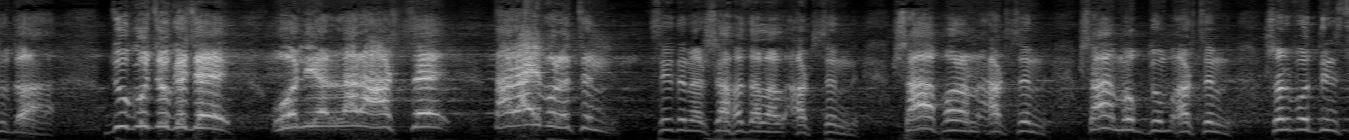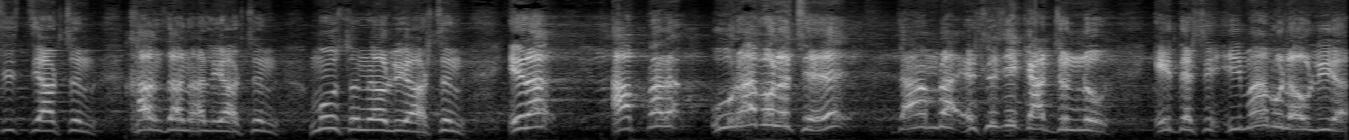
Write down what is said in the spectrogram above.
সুদা যুগে যুগে যে ওলি আসছে, তারাই বলেছেন সেদিনা শাহজালাল আসছেন, শাহ ফরান আসছেন, শাহ মকদুম আসছেন সরবুদ্দিন সিস্তি আসছেন, খানজান আলী আসছেন, মৌসুন আলী আসছেন। এরা, আপনারা, ওরা বলেছে যে আমরা এসেছি কার জন্য এই দেশে ইমামুল আউলিয়া,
